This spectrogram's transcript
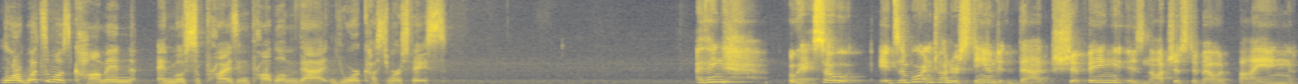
Laura, what's the most common and most surprising problem that your customers face? I think, okay, so it's important to understand that shipping is not just about buying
